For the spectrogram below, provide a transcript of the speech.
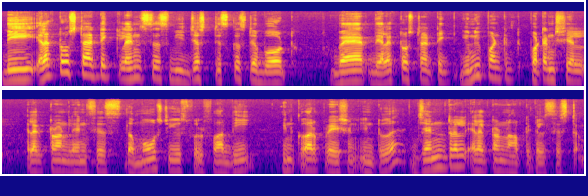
The electrostatic lenses we just discussed about where the electrostatic unipotential electron lens is the most useful for the incorporation into a general electron optical system.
